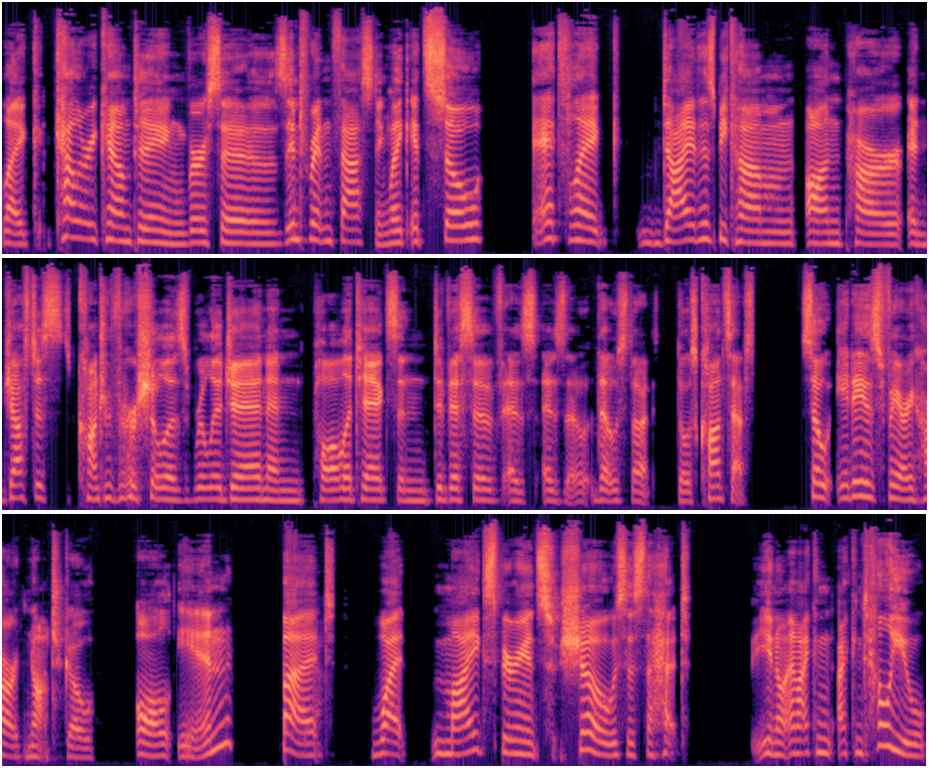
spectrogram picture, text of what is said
like calorie counting versus intermittent fasting. Like it's so it's like diet has become on par and just as controversial as religion and politics and divisive as as those those concepts. So it is very hard not to go all in. But what my experience shows is that, you know, and I can I can tell you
